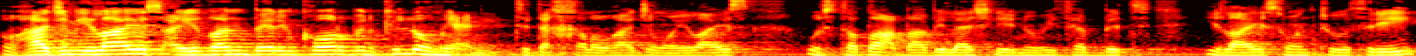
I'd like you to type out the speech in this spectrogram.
وهاجم إيلايس. أيضا بيرين كوربن كلهم يعني تدخلوا وهاجموا إيلايس واستطاع بابي لاشلي إنه يثبت إيلايس 1 2 3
